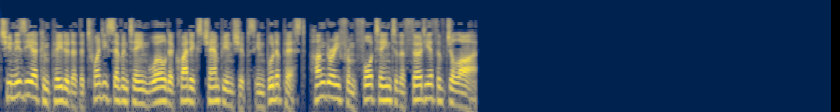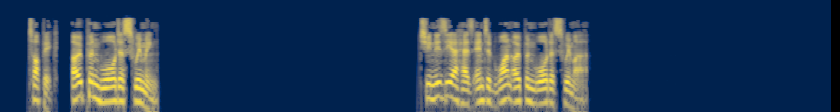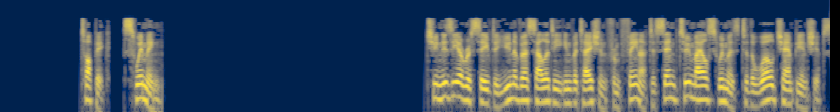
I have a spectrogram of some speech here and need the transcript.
Tunisia competed at the 2017 World Aquatics Championships in Budapest, Hungary from 14 to 30 July. Open water swimming Tunisia has entered one open water swimmer. Swimming Tunisia received a universality invitation from FINA to send two male swimmers to the World Championships.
